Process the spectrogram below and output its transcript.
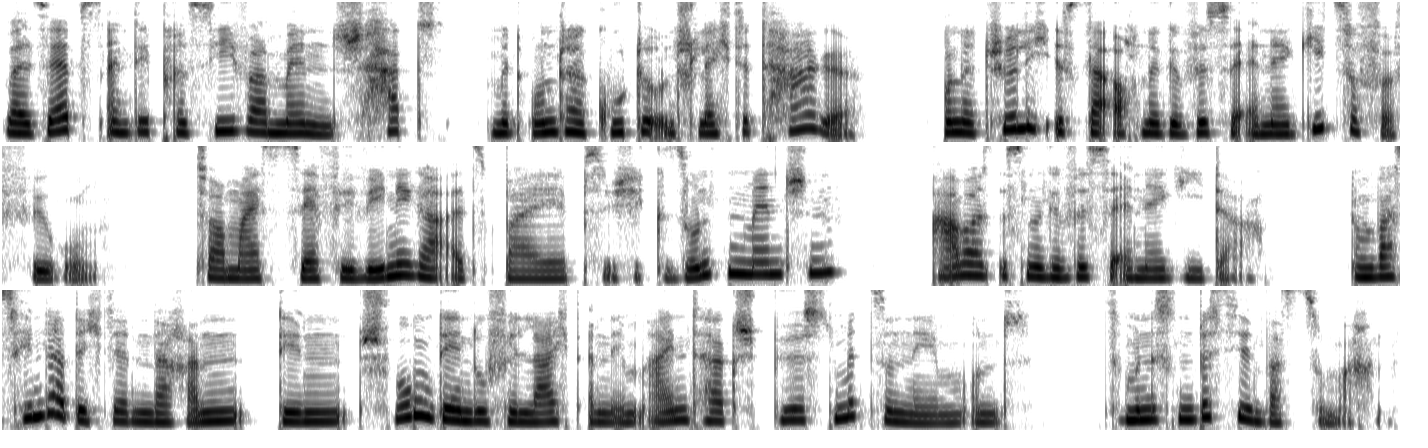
Weil selbst ein depressiver Mensch hat mitunter gute und schlechte Tage. Und natürlich ist da auch eine gewisse Energie zur Verfügung. Zwar meist sehr viel weniger als bei psychisch gesunden Menschen, aber es ist eine gewisse Energie da. Und was hindert dich denn daran, den Schwung, den du vielleicht an dem einen Tag spürst, mitzunehmen und zumindest ein bisschen was zu machen?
